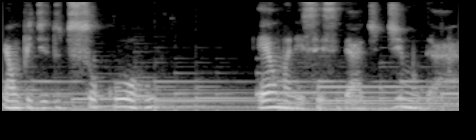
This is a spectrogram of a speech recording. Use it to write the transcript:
é um pedido de socorro, é uma necessidade de mudar.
